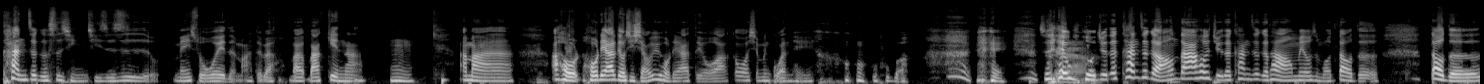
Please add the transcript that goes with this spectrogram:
看这个事情其实是没所谓的嘛，对吧？把把给啊，嗯，啊嘛啊后后俩丢是小玉后俩丢啊，跟我什么关系？不吧？所以我觉得看这个好像大家会觉得看这个他好像没有什么道德道德，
